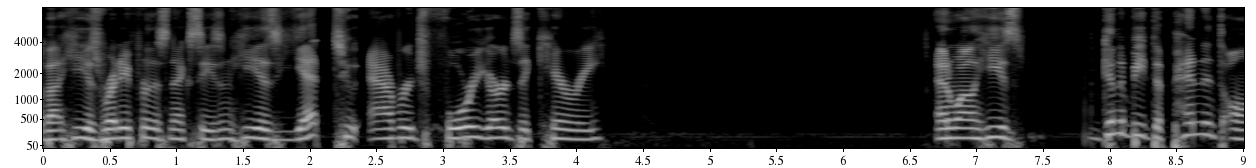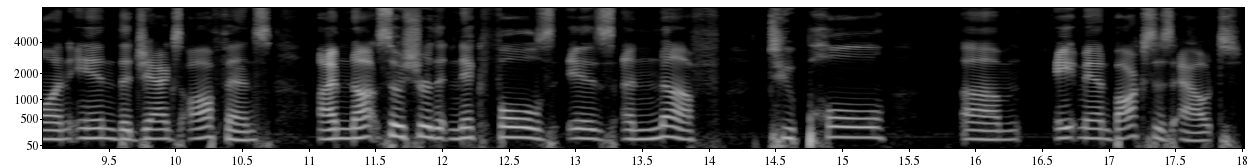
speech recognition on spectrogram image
about he is ready for this next season, he is yet to average four yards a carry. And while he's going to be dependent on in the Jags offense, I'm not so sure that Nick Foles is enough to pull um, eight man boxes out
